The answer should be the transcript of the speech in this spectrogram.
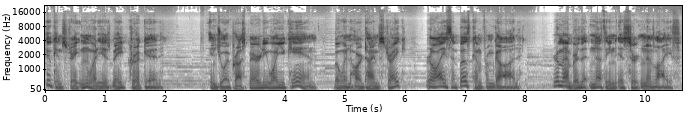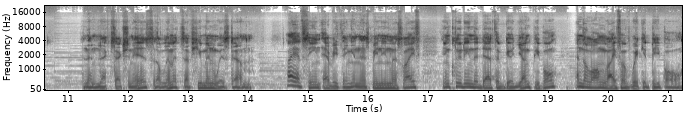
Who can straighten what he has made crooked? Enjoy prosperity while you can, but when hard times strike, realize that both come from God. Remember that nothing is certain in life. And the next section is the limits of human wisdom. I have seen everything in this meaningless life, including the death of good young people and the long life of wicked people.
